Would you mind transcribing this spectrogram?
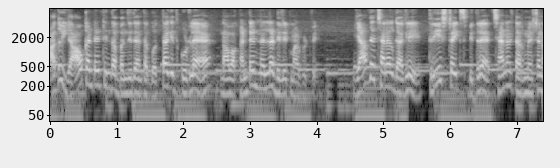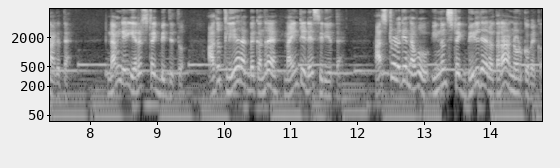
ಅದು ಯಾವ ಕಂಟೆಂಟಿಂದ ಬಂದಿದೆ ಅಂತ ಗೊತ್ತಾಗಿದ್ದ ಕೂಡಲೇ ನಾವು ಆ ಕಂಟೆಂಟ್ನೆಲ್ಲ ಡಿಲೀಟ್ ಮಾಡಿಬಿಟ್ವಿ. ಯಾವುದೇ ಚಾನಲ್ಗಾಗಲಿ ತ್ರೀ ಸ್ಟ್ರೈಕ್ಸ್ ಬಿದ್ದರೆ ಚಾನಲ್ ಟರ್ಮಿನೇಷನ್ ಆಗುತ್ತೆ. ನಮಗೆ ಎರಡು ಸ್ಟ್ರೈಕ್ ಬಿದ್ದಿತ್ತು. ಅದು ಕ್ಲಿಯರ್ ಆಗಬೇಕಂದ್ರೆ ನೈಂಟಿ ಡೇಸ್ ಹಿಡಿಯುತ್ತೆ. ಅಷ್ಟರೊಳಗೆ ನಾವು ಇನ್ನೊಂದು ಸ್ಟ್ರೈಕ್ ಬೀಳದೇ ಇರೋ ಥರ ನೋಡ್ಕೋಬೇಕು.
